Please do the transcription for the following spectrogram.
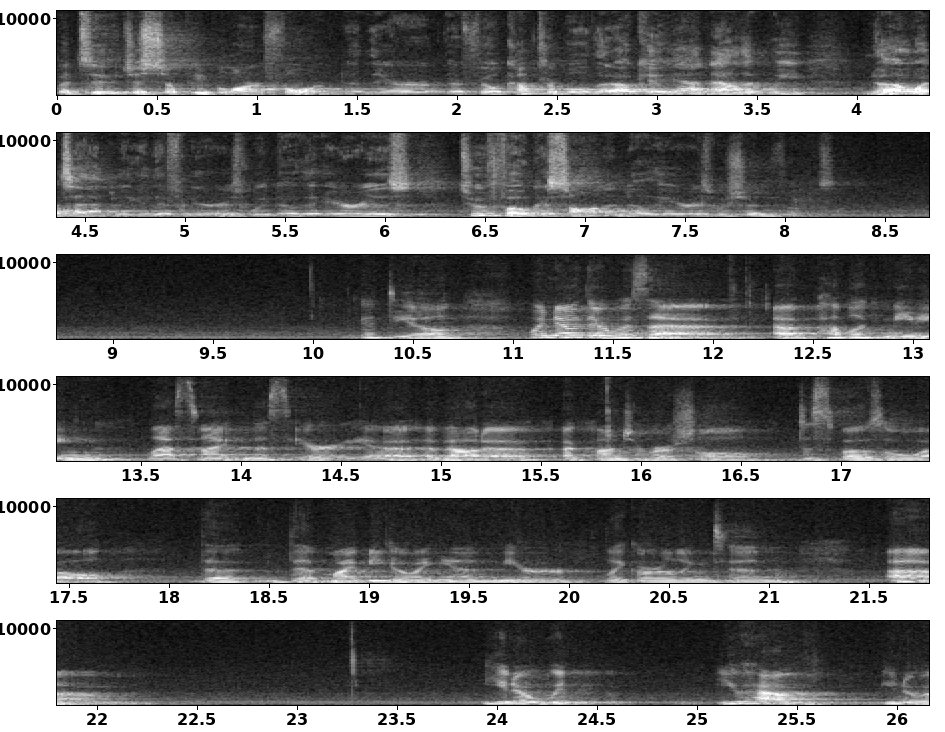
but two, just so people are informed and they're, they feel comfortable that, okay, yeah, now that we know what's happening in different areas, we know the areas to focus on and know the areas we shouldn't focus on. Good deal. We know there was a, a public meeting last night in this area about a, a controversial disposal well that, that might be going in near Lake Arlington. Um, you know, when you have, you know,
